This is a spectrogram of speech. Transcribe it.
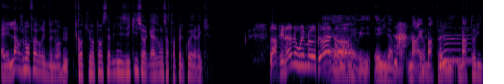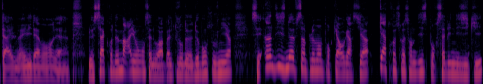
Elle est largement favorite, Benoît. Mm. Quand tu entends Sabine Lisicki sur gazon, ça te rappelle quoi, Eric? La finale de Wimbledon Eh oui, évidemment. Marion Bartoli, Bartoli Time, évidemment. La- le sacre de Marion, ça nous rappelle toujours de, de bons souvenirs. C'est 1,19 simplement pour Caro Garcia, 4,70 pour Sabine Lisicki.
